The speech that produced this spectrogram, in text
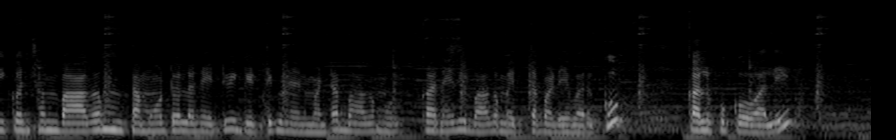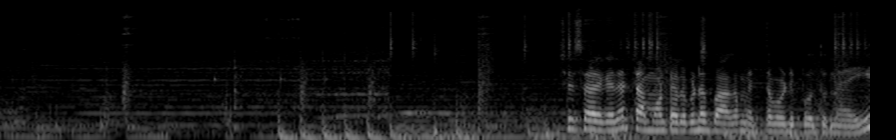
ఇవి కొంచెం బాగా టమోటోలు అనేటివి గట్టిగా ఉన్నాయన్నమాట. బాగా ముక్క అనేది బాగా మెత్తబడే వరకు కలుపుకోవాలి. చూసారు కదా టమోటాలు కూడా బాగా మెత్తబడిపోతున్నాయి.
